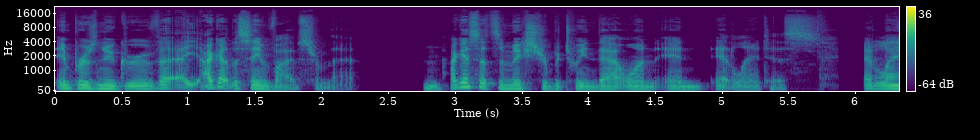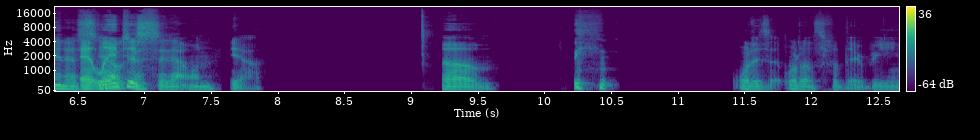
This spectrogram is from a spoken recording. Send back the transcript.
Emperor's New Groove. I, I got the same vibes from that. Hmm. I guess that's a mixture between that one and Atlantis. Atlantis. yeah, I was Atlantis- say that one. Yeah. Um what is it? What else would there be?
